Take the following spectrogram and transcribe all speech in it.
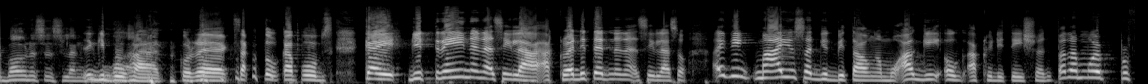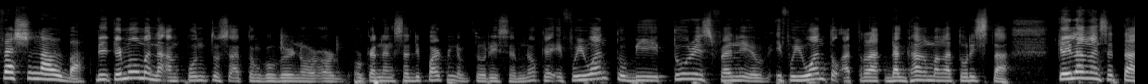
na sa silang Gibuhat. Correct. Sakto ka, Pobs. Kay, gitrain na na sila, accredited na na sila. So, I think, maayo sad gyud bitaw nga moagi og accreditation para more professional ba? Di mo man na ang punto sa atong governor or or kanang sa Department of Tourism no kay if we want to be tourist friendly if we want to attract daghang mga turista kailangan sa ta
